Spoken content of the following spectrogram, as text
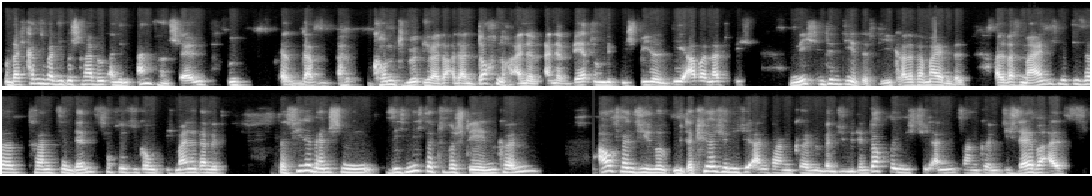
Und vielleicht kann ich mal die Beschreibung an den Anfang stellen. Und da kommt möglicherweise dann doch noch eine, eine Wertung mit ins Spiel, die aber natürlich nicht intendiert ist, die ich gerade vermeiden will. Also was meine ich mit dieser Transzendenzverflüssigung? Ich meine damit, dass viele Menschen sich nicht dazu verstehen können, auch wenn sie mit der Kirche nicht viel anfangen können, wenn sie mit den Dogmen nicht viel anfangen können, sich selber als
